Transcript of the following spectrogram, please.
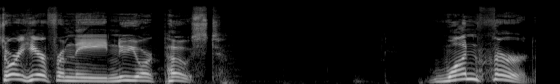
Story here from the New York Post. One third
